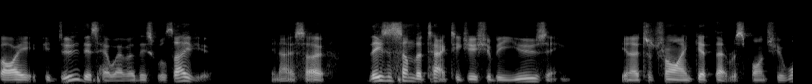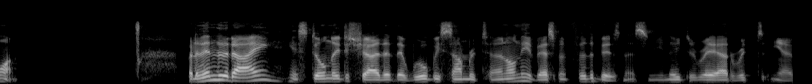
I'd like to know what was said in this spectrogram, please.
by if you do this, however, this will save you. You know, so these are some of the tactics you should be using, you know, to try and get that response you want. But at the end of the day, you still need to show that there will be some return on the investment for the business, and you need to be able to, you know,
